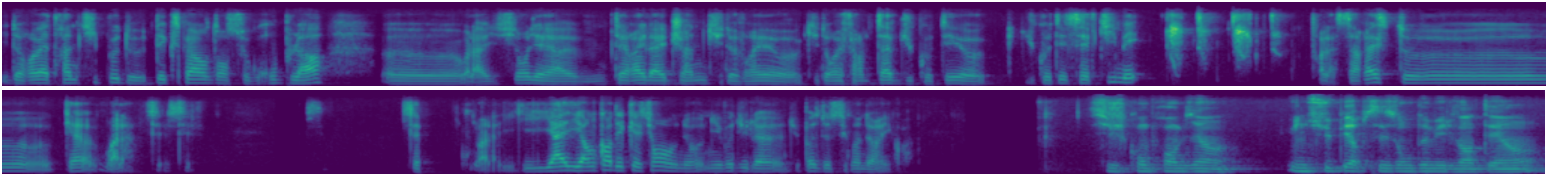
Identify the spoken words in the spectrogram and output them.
Il devrait mettre un petit peu d'expérience dans ce groupe-là. voilà. Sinon, il y a Terrell Ajan qui devrait, qui devrait faire le taf du côté, du côté safety, mais voilà, ça reste, voilà, c'est il, y a, encore des questions au, niveau du, poste de secondary. Quoi. Si je comprends bien, une superbe saison 2021,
